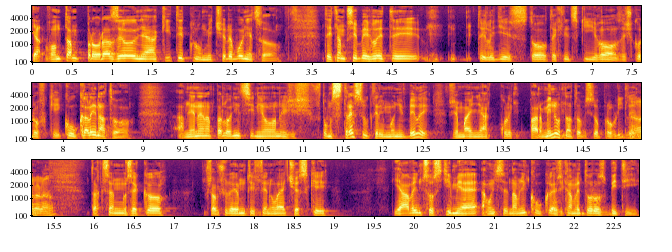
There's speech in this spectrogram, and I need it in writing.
Jo. On tam prorazil nějaký ty tlumiče nebo něco. Teď tam přiběhli ty, ty lidi z toho technického ze Škodovky, koukali na to a mě nenapadlo nic jiného, než v tom stresu, kterým oni byli, že mají nějak kolik, pár minut na to, aby si to prohlídli. No, no, no. Tak jsem řekl, tam všude jenom ty finové česky, já vím, co s tím je a oni se na mě koukli a říkáme to rozbitý.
